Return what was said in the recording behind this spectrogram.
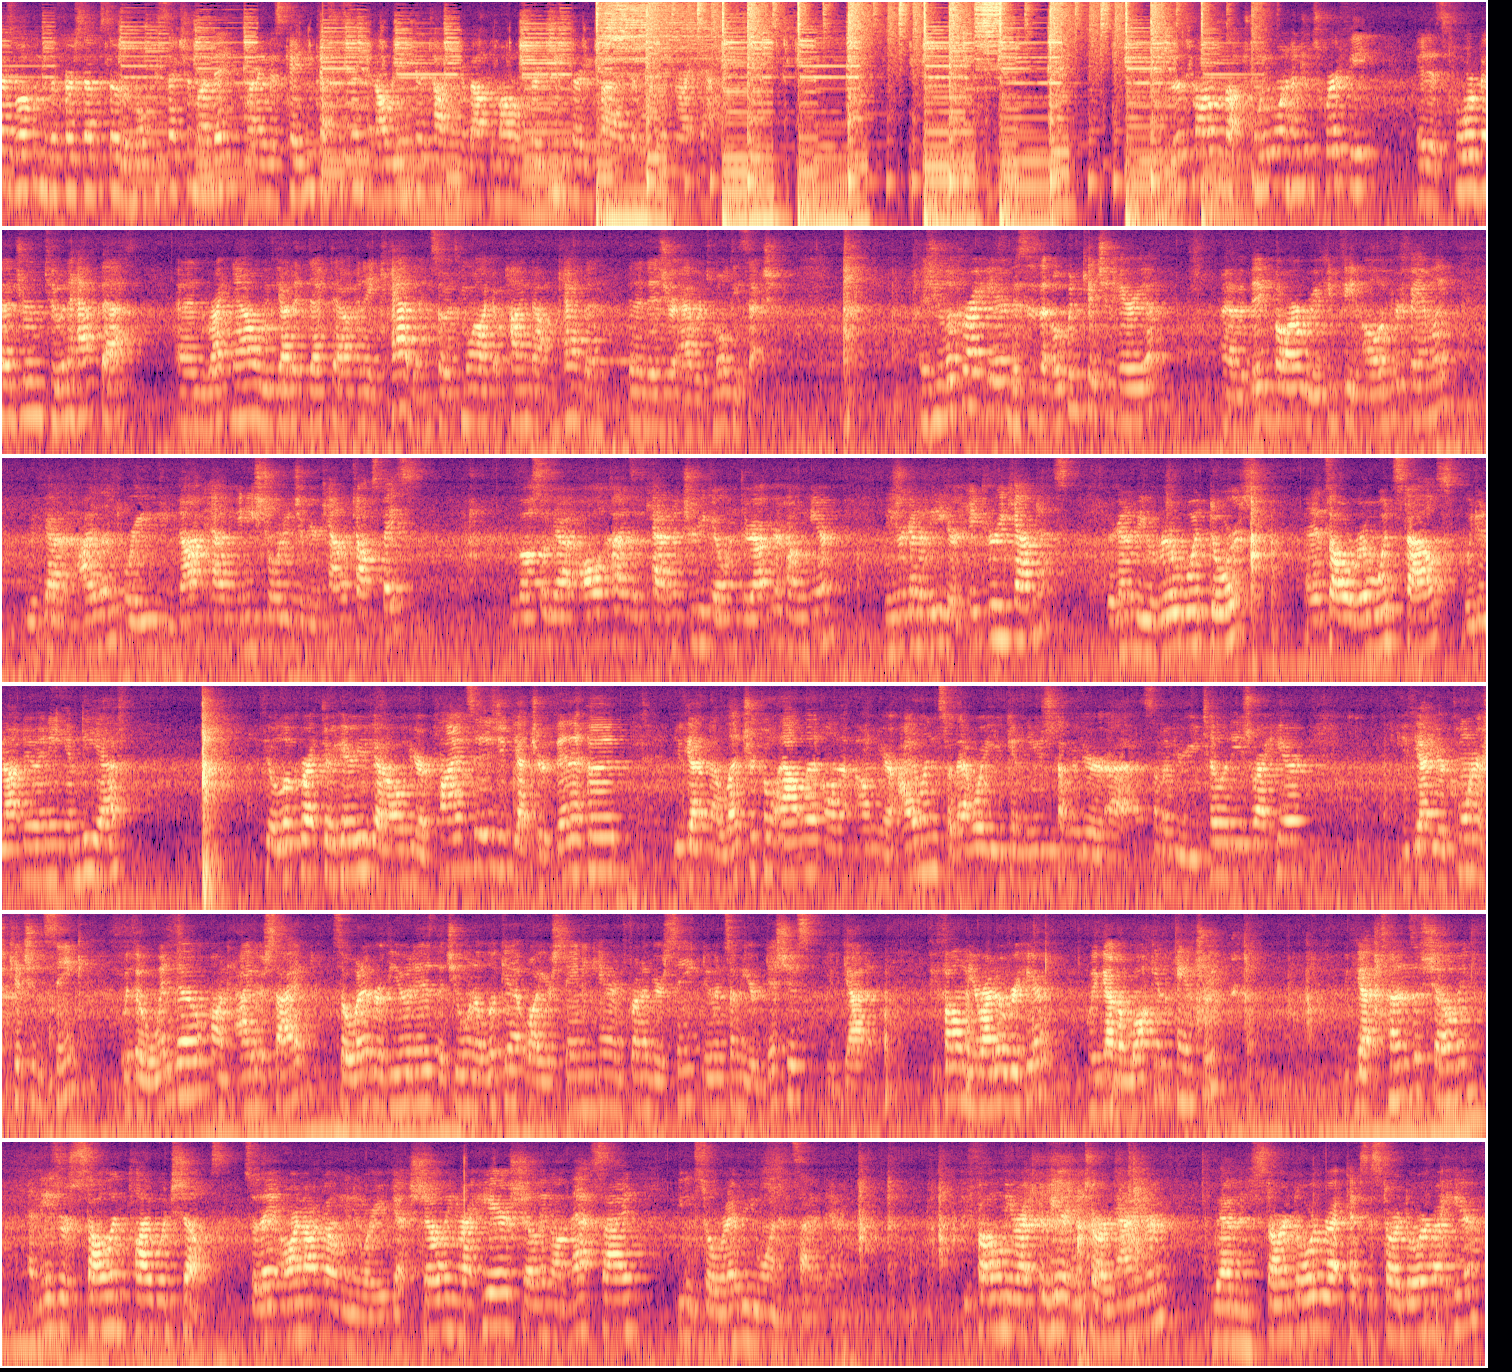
guys, welcome to the first episode of Multi-Section Monday. My name is Caden Kesterson, and I'll be here talking about the model 1335 that we're doing right now. This model is about 2,100 square feet. It is four bedroom, two and a half bath, and right now we've got it decked out in a cabin, so it's more like a Pine Mountain cabin than it is your average multi-section. As you look right here, this is the open kitchen area. I have a big bar where you can feed all of your family. We've got an island where you do not have any shortage of your countertop space. We've also got all kinds of cabinetry going throughout your home here. These are going to be your hickory cabinets. They're going to be real wood doors, and it's all real wood styles. We do not do any MDF. If you'll look right through here, you've got all of your appliances. You've got your Vent-A-Hood. You've got an electrical outlet on, on your island, so that way you can use some of your uh, some of your utilities right here. You've got your corner kitchen sink with a window on either side, so whatever view it is that you want to look at while you're standing here in front of your sink doing some of your dishes, you've got it. If you follow me right over here, we've got a walk-in pantry. You've got tons of shelving, and these are solid plywood shelves, so they are not going anywhere. You've got shelving right here, shelving on that side. You can store whatever you want inside of there. If you follow me right through here into our dining room, we have a star door, right, Texas star door right here.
